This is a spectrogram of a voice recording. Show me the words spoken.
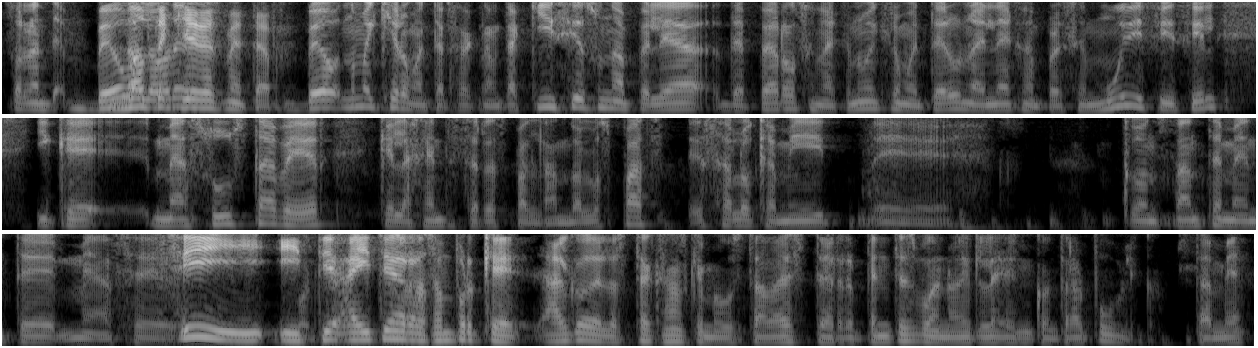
Solamente veo no te quieres meter. Veo, no me quiero meter exactamente. Aquí sí es una pelea de perros en la que no me quiero meter, una línea que me parece muy difícil y que me asusta ver que la gente esté respaldando a los Pats. Es algo que a mí eh, constantemente me hace. Sí, y, ahí es tiene todo. razón porque algo de los Texans que me gustaba es de repente es bueno irle en contra al público también.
